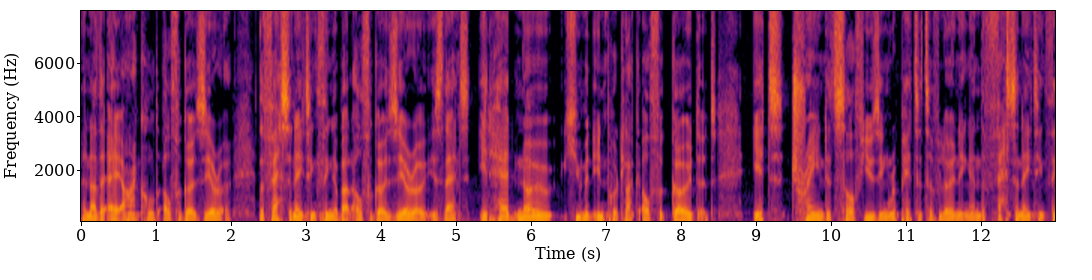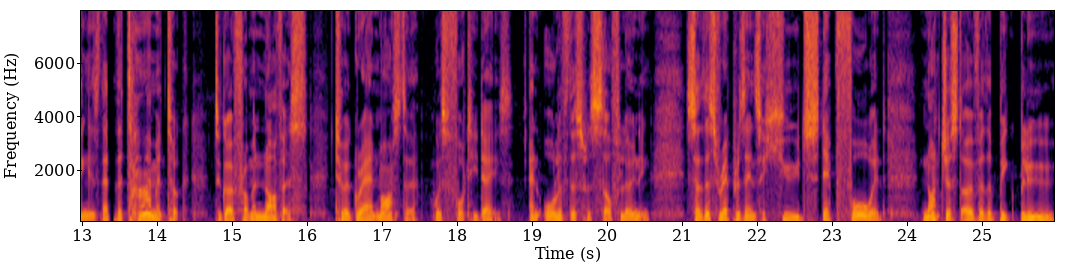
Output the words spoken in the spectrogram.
another AI called AlphaGo Zero. The fascinating thing about AlphaGo Zero is that it had no human input like AlphaGo did. It trained itself using repetitive learning, and the fascinating thing is that the time it took to go from a novice to a grandmaster was 40 days and all of this was self learning. So, this represents a huge step forward, not just over the big blue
